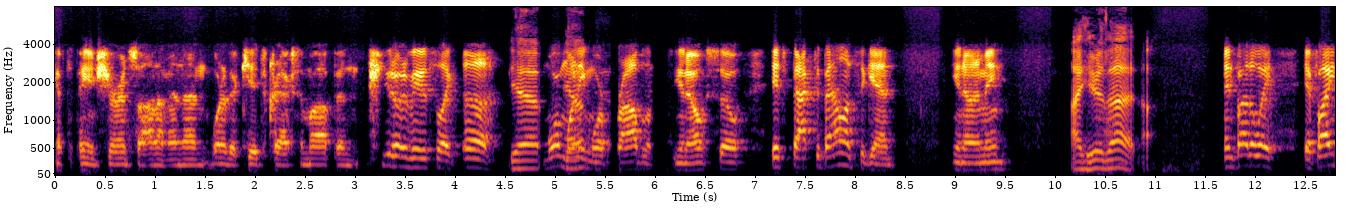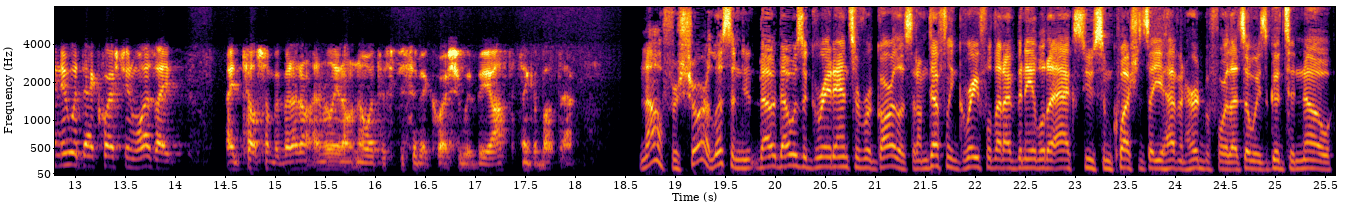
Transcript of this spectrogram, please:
have to pay insurance on them and then one of their kids cracks them up and you know what I mean it's like ugh yeah more money yeah. more problems you know so it's back to balance again you know what I mean I hear that and by the way if I knew what that question was I I'd tell somebody but I don't I really don't know what the specific question would be I'll have to think about that no, for sure. Listen, that, that was a great answer regardless. And I'm definitely grateful that I've been able to ask you some questions that you haven't heard before. That's always good to know.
